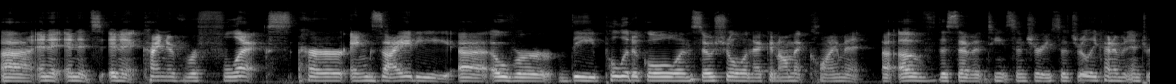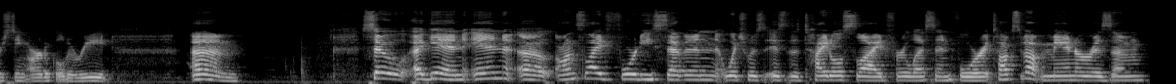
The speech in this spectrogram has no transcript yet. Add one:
Uh, and it and it's and it kind of reflects her anxiety uh, over the political and social and economic climate uh, of the 17th century. So it's really kind of an interesting article to read. Um so again, in uh, on slide 47, which was is the title slide for lesson four, it talks about mannerism,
